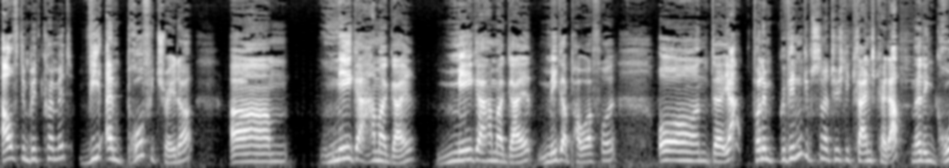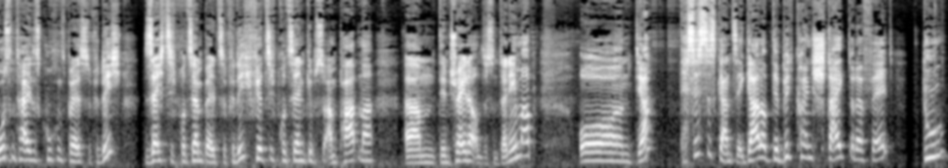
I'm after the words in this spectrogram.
auf dem Bitcoin mit, wie ein Profi-Trader. Ähm, mega hammergeil, mega hammergeil, mega powerful. Und äh, ja, von dem Gewinn gibst du natürlich die Kleinigkeit ab. Ne? Den großen Teil des Kuchens behältst du für dich, 60% behältst du für dich, 40% gibst du am Partner, ähm, den Trader und das Unternehmen ab. Und ja, das ist das Ganze. Egal, ob der Bitcoin steigt oder fällt, du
